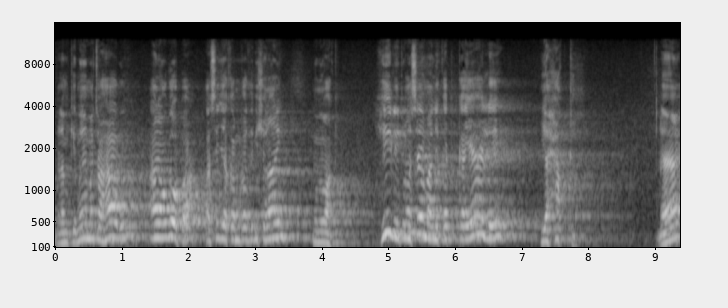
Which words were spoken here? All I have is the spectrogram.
mwanamke mwema tahabu anaogopa asije akamghadhibisha nani? Mume wake. Hili tunasema ni katika yale ya haki eh?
